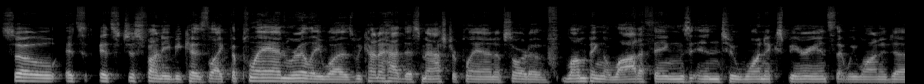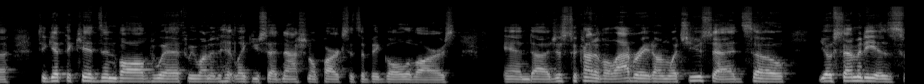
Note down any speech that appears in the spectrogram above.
So it's it's just funny because like the plan really was we kind of had this master plan of sort of lumping a lot of things into one experience that we wanted to to get the kids involved with. We wanted to hit like you said national parks. It's a big goal of ours. And uh, just to kind of elaborate on what you said, so Yosemite is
